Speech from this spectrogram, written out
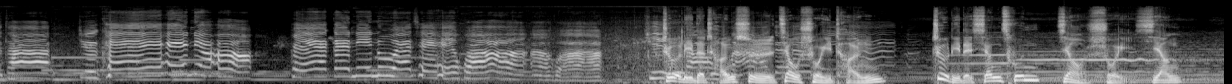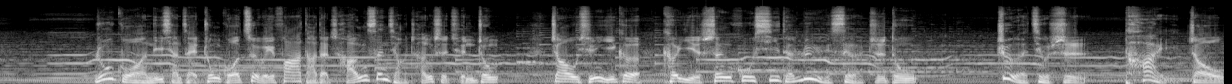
开它就开了，快给你弄菜花花。这里的城市叫水城。这里的乡村叫水乡。如果你想在中国最为发达的长三角城市群中，找寻一个可以深呼吸的绿色之都，这就是泰州。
